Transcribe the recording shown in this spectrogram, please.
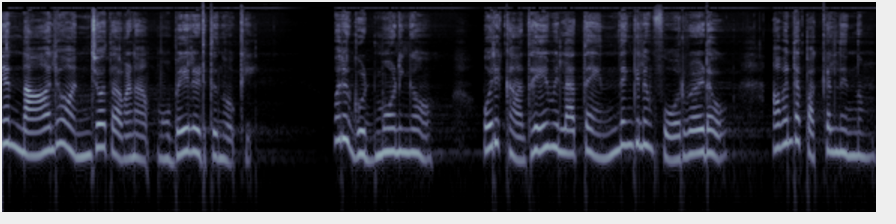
ഞാൻ നാലോ അഞ്ചോ തവണ മൊബൈൽ എടുത്ത് നോക്കി. ഒരു ഗുഡ് മോർണിംഗോ ഒരു കഥയുമില്ലാത്ത എന്തെങ്കിലും ഫോർവേഡോ അവന്റെ പക്കൽ നിന്നും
